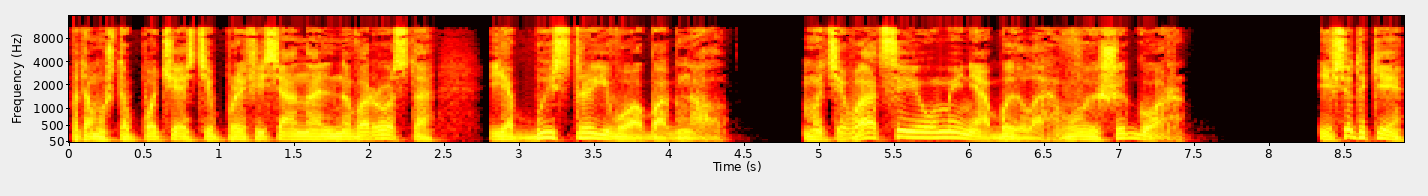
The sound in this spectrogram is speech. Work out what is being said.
потому что по части профессионального роста я быстро его обогнал. Мотивации у меня было выше гор. И все-таки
